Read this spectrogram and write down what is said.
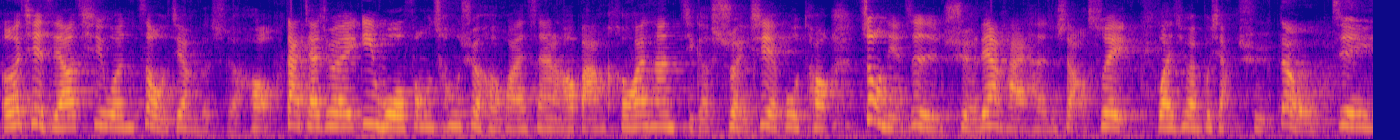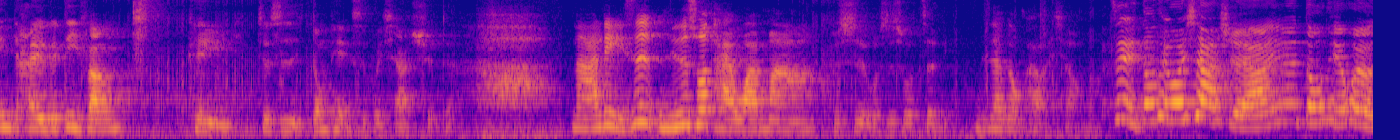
而且只要气温骤降的时候，大家就会一窝蜂冲去合欢山，然后把合欢山挤个水泄不通。重点是雪量还很少，所以完全不想去。但我建议还有一个地方可以，就是冬天也是会下雪的。哪里是？你是说台湾吗？不是，我是说这里。你是在跟我开玩笑吗？这里冬天会下雪啊，因为冬天会有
